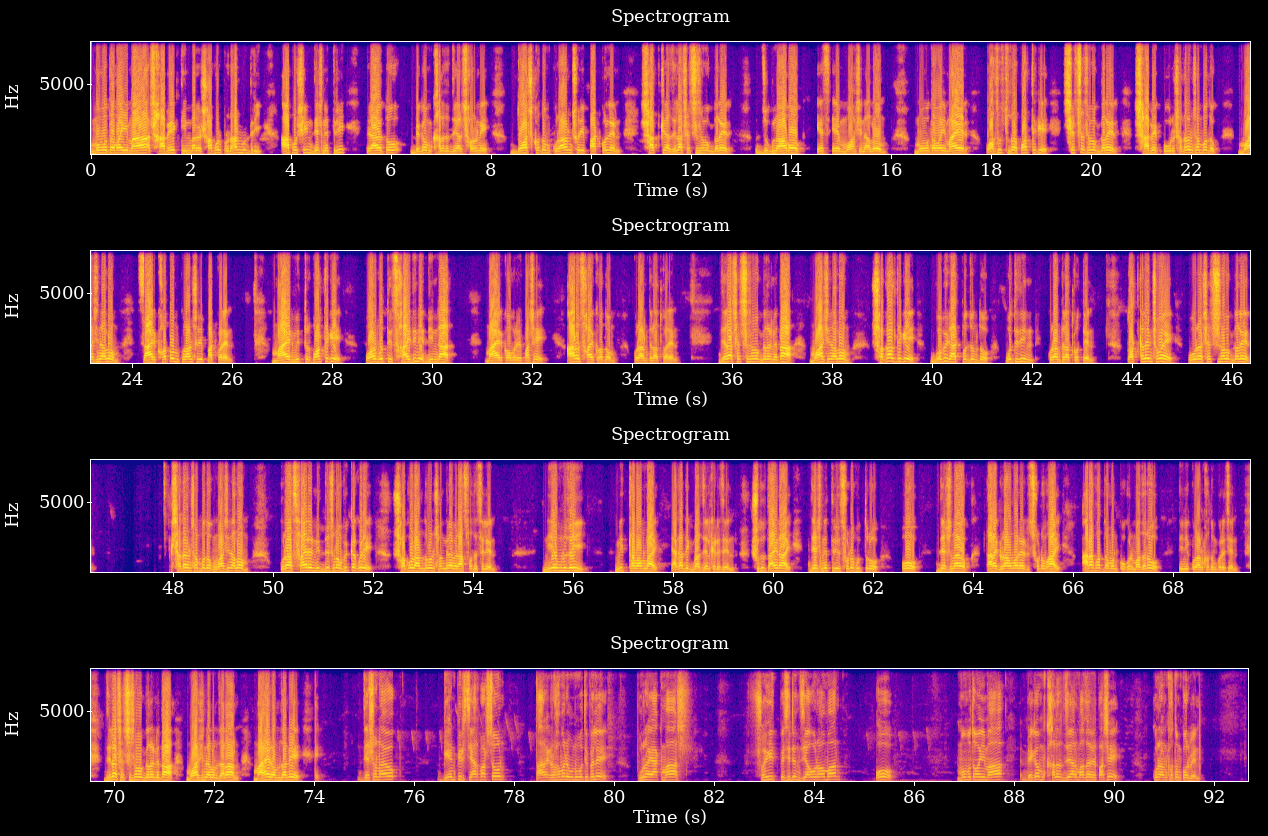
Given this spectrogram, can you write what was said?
মমতামায়ী মা সাবেক তিনবারের সফল প্রধানমন্ত্রী, আপসীন দেশনেত্রী প্রয়াত বেগম খালেদা জিয়ার স্মরণে দশ খতম কোরআন শরীফ পাঠ করলেন সাতক্ষীরা জেলা স্বেচ্ছাসেবক দলের যুগ্ম আহ্বায়ক এস এম মহাসিন আলম। মমতাময়ী মায়ের অসুস্থতার পর থেকে স্বেচ্ছাসেবক দলের সাবেক পৌর সাধারণ সম্পাদক মহাসিন আলম চার খতম কোরআন শরীফ পাঠ করেন। মায়ের মৃত্যুর পর থেকে পরবর্তী ছয় দিনে দিনরাত মায়ের কবরের পাশে আরও ছয় খতম কোরআন তেলাওয়াত করেন। জেলা স্বেচ্ছাসেবক দলের নেতা মহাসিন আলম সকাল থেকে গভীর রাত পর্যন্ত প্রতিদিন কোরআন তেলাওয়াত করতেন। তৎকালীন সময়ে পৌরা স্বেচ্ছাসেবক দলের সাধারণ সম্পাদক মহাসিন আলম কোরাস ফায়ারের নির্দেশনা উপেক্ষা করে সকল আন্দোলন সংগ্রামে রাজপথে ছিলেন। নিয়ম অনুযায়ী মিথ্যা মামলায় একাধিকবার জেল খেটেছেন। শুধু তাই নয়, দেশনেত্রীর ছোট পুত্র ও দেশনায়ক তারেক রহমানের ছোট ভাই আরাফাত রহমান কোকর মাজারও তিনি কোরআন খতম করেছেন। জেলা স্বেচ্ছাসেবক দলের নেতা মহাসিন আলম জানান, মাহে রমজানে দেশনায়ক বিএনপির চেয়ারপারসন তারেক রহমানের অনুমতি পেলে পুরো এক মাস শহীদ প্রেসিডেন্ট জিয়াউর রহমান ও মমতাময়ী মা বেগম খালেদ জিয়ার মাজারের পাশে কোরআন খতম করবেন।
